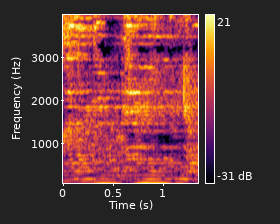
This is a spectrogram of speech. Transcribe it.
好。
